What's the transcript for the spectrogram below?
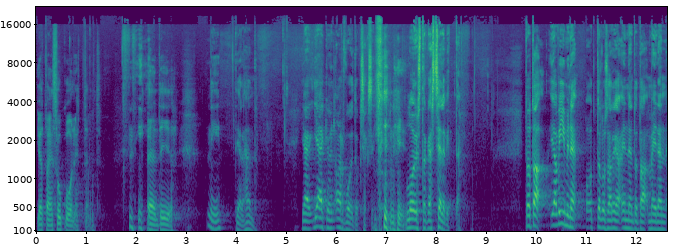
jotain sukua nyt, mutta niin. en tiedä. Niin, tiedä häntä. Jää, jääköön arvoitukseksi. niin. Loistakas selvittää. Tota, ja viimeinen ottelusarja ennen tota meidän,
